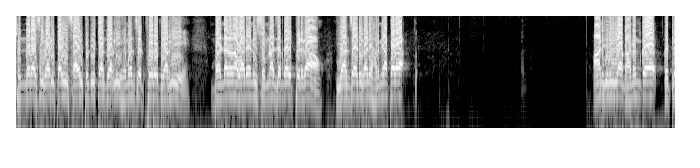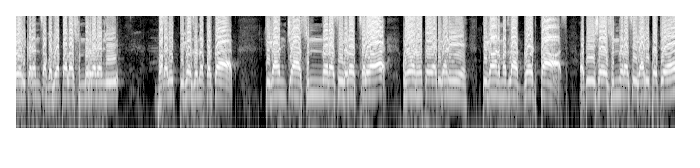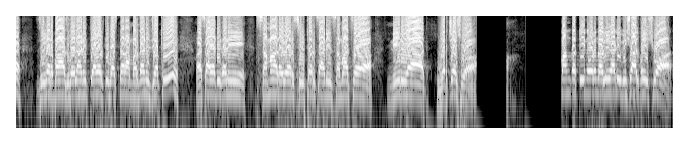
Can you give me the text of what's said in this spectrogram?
सुंदर अशी गाडी पाहिली साहिल प्रतिष्ठान द्वारली हेमंत सेठ फोर द्वारली बंडारा वाडे आणि सोमनाथ जगदाळे पेडगाव यांच्या ठिकाणी हरण्यापाडा. आणि तिकडला घाणनकर कटरेवाडीकरांचा भव्यापाला सुंदर गाडी आणली. बघाली तिघ जण पडतात. तिघांच्या सुंदर अशी लढत चालू आहे. कोण होतं या ठिकाणी? तिघांमधला गट पास. अतिशय सुंदर अशी गाडी पळते. जिगरबाज बैला आणि त्यावरती बसणारा मर्दानी जॉकी. असा या ठिकाणी समा ड्रायव्हर शिवथरचा आणि समाचं निर्वाद वर्चस्व. क्रमांक तीन वरून आली गाडी विशाल परेश्वर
